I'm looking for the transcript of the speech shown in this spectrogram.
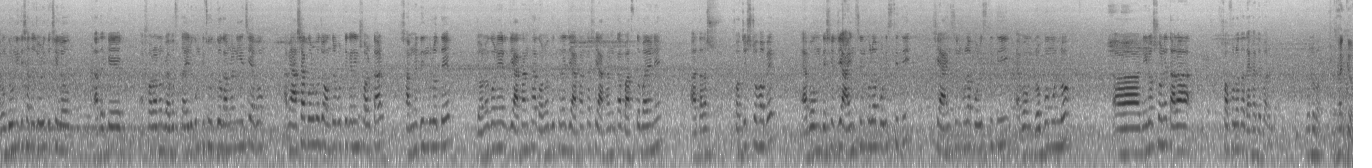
এবং দুর্নীতির সাথে জড়িত ছিল তাদেরকে সরানোর ব্যবস্থা এরকম কিছু উদ্যোগ আমরা নিয়েছি এবং আমি আশা করব যে অন্তর্বর্তীকালীন সরকার সামনের দিনগুলোতে জনগণের যে আকাঙ্ক্ষা গণঅভ্যুত্থানের যে আকাঙ্ক্ষা সেই আকাঙ্ক্ষা বাস্তবায়নে আহ, তারা সচেষ্ট হবে এবং দেশের যে আইন শৃঙ্খলা পরিস্থিতি, সেই আইন শৃঙ্খলা পরিস্থিতি এবং দ্রব্যমূল্য নিরসনে তারা সফলতা দেখাতে পারবে। ধন্যবাদ। থ্যাংক ইউ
